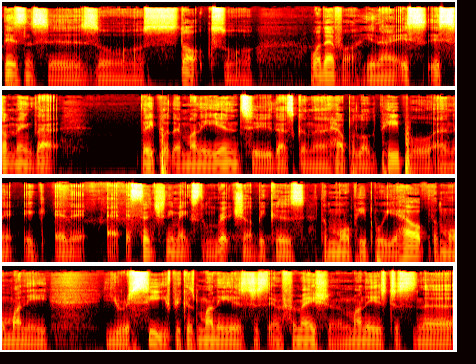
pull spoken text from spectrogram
businesses or stocks or whatever. You know, it's it's something that they put their money into that's going to help a lot of people and it, it, and it essentially makes them richer because the more people you help the more money you receive because money is just information and money is just a,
